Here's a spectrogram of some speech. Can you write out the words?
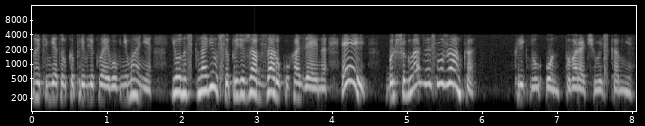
Но этим я только привлекла его внимание, и он остановился, придержав за руку хозяина. «Эй, большеглазая служанка!» — крикнул он, поворачиваясь ко мне.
